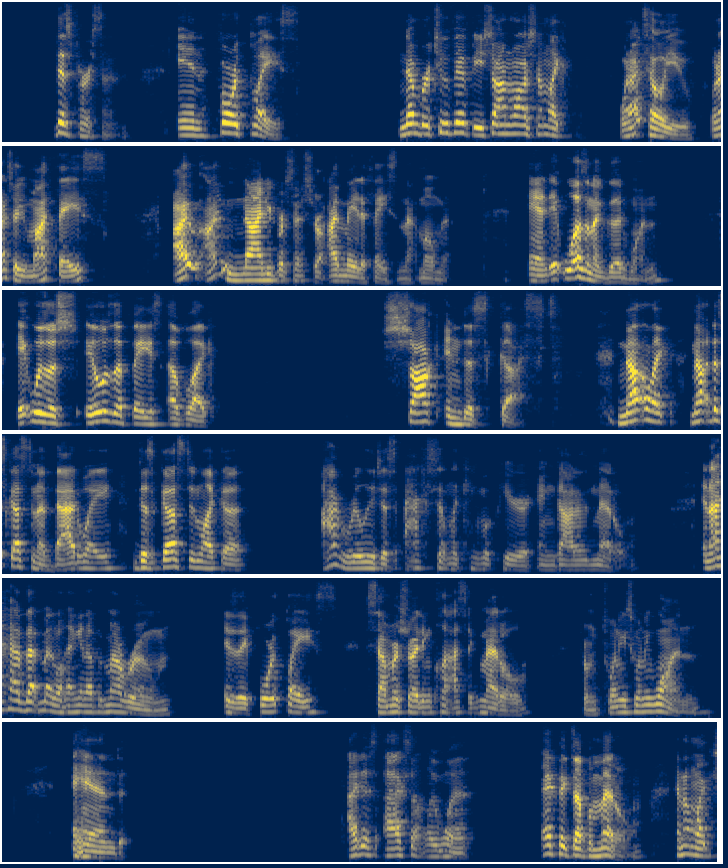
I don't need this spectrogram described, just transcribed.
this person. In fourth place, number 250, Sean Washington. I'm like, when I tell you, when I tell you my face, I, I'm 90% sure I made a face in that moment. And it wasn't a good one. It was a it was a face of like shock and disgust. Not like not disgust in a bad way, disgust in like a I really just accidentally came up here and got a medal. And I have that medal hanging up in my room. It is a fourth place Summer Shredding Classic medal from 2021. And I just accidentally went and picked up a medal. And I'm like,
